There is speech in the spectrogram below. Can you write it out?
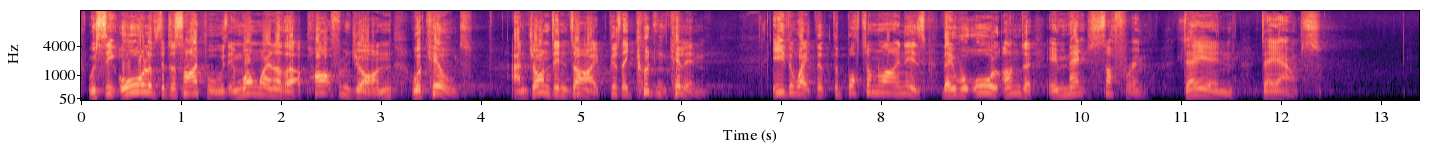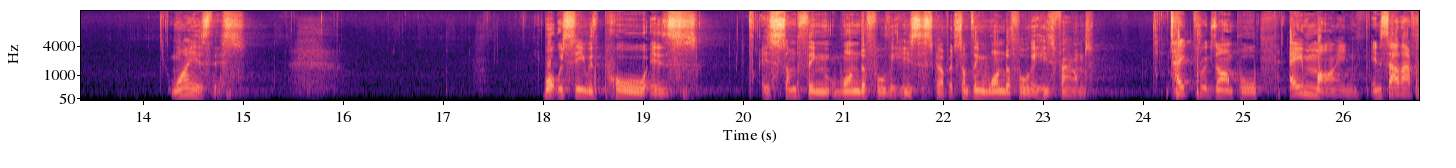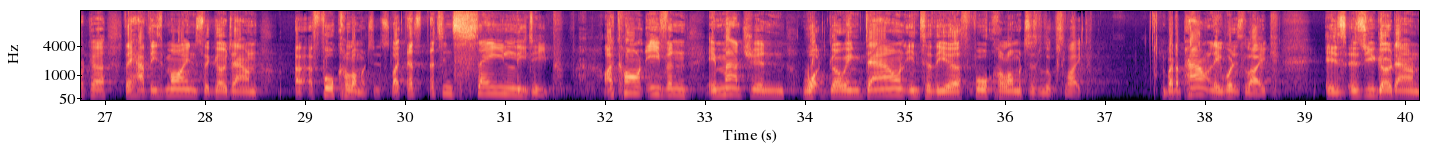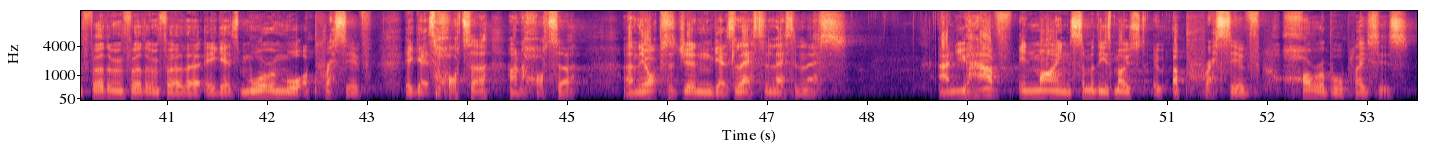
We see all of the disciples, in one way or another, apart from John, were killed. And John didn't die because they couldn't kill him. Either way, the, the bottom line is they were all under immense suffering, day in, day out. Why is this? What we see with Paul is, is something wonderful that he's discovered, something wonderful that he's found. Take, for example, a mine. In South Africa, they have these mines that go down uh, four kilometers. Like, that's, that's insanely deep. I can't even imagine what going down into the earth four kilometers looks like. But apparently, what it's like is as you go down further and further and further, it gets more and more oppressive. It gets hotter and hotter, and the oxygen gets less and less and less. And you have in mind some of these most oppressive, horrible places.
